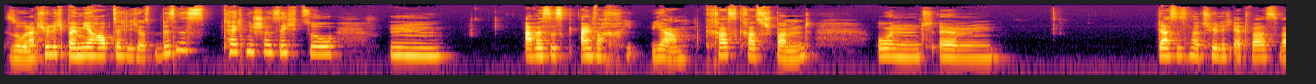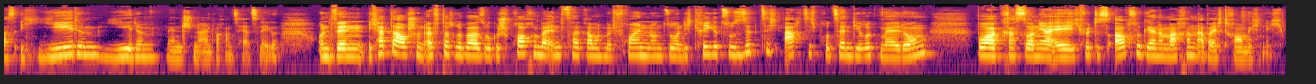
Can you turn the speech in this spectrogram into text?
So, natürlich bei mir hauptsächlich aus businesstechnischer Sicht so, mm, aber es ist einfach, ja, krass, krass spannend. Und ähm, das ist natürlich etwas, was ich jedem, jedem Menschen einfach ans Herz lege. Und wenn, ich habe da auch schon öfter drüber so gesprochen bei Instagram und mit Freunden und so, und ich kriege zu 70, 80 Prozent die Rückmeldung, boah, krass, Sonja, ey, ich würde das auch so gerne machen, aber ich traue mich nicht.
